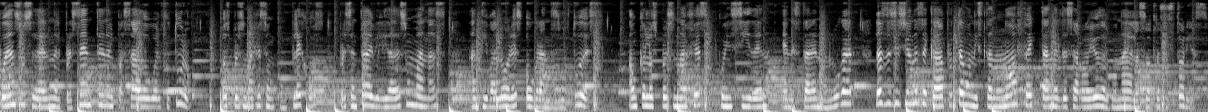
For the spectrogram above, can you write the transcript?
Pueden suceder en el presente, en el pasado o el futuro. Los personajes son complejos, presentan debilidades humanas, antivalores o grandes virtudes. Aunque los personajes coinciden en estar en un lugar, las decisiones de cada protagonista no afectan el desarrollo de alguna de las otras historias.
